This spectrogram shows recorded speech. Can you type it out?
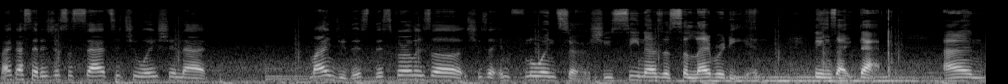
like i said it's just a sad situation that mind you this this girl is a she's an influencer she's seen as a celebrity and things like that and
